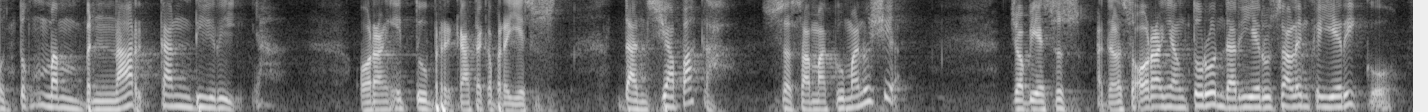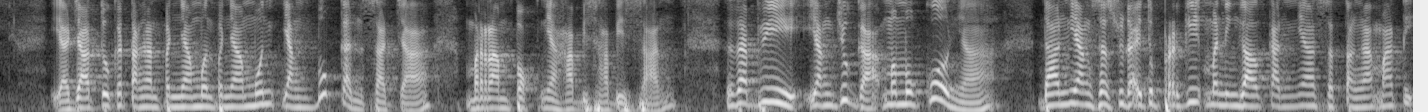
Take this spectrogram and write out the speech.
untuk membenarkan dirinya, orang itu berkata kepada Yesus, "Dan siapakah sesamaku manusia?" Jawab Yesus adalah seorang yang turun dari Yerusalem ke Yeriko. Ia jatuh ke tangan penyamun-penyamun yang bukan saja merampoknya habis-habisan, tetapi yang juga memukulnya dan yang sesudah itu pergi meninggalkannya setengah mati.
